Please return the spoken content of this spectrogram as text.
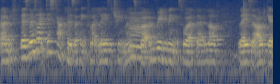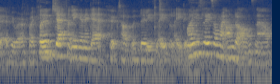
Um, if, there's loads of like discount codes I think for like laser treatments, Mm. but I really think it's worth it. I love laser. I would get it everywhere if I I'm could. definitely gonna get hooked up with Lily's laser lady. I use laser on my underarms now,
